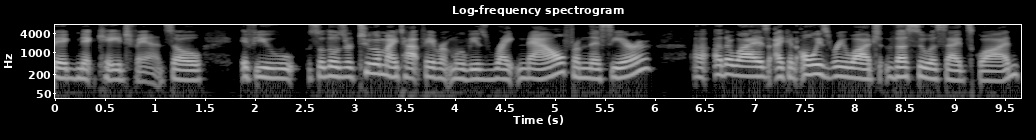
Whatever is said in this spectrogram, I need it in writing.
big Nick Cage fan. So if you so those are two of my top favorite movies right now from this year. Uh, otherwise, I can always rewatch The Suicide Squad.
